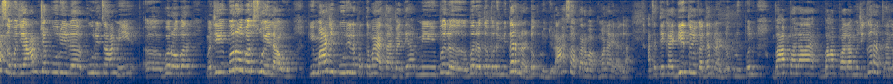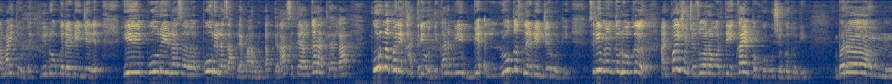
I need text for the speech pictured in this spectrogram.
असं म्हणजे आमच्या पुरीला पुरीचा आम्ही बरोबर म्हणजे बरोबर सोय लावू. की माझी पुरीला फक्त माझ्या ताब्यात द्या. मी बरं बरं तर बरं मी धरणार ढकलून दिला असा पार बाप म्हणायला लागला. आता ते काय देतोय का धरणार ढकलून? पण बापाला बापाला म्हणजे घरातल्याला माहिती होतं की ही लोक लेडीज डेंजर आहेत. ही पुरीलाच पुरीलाच आपल्या मारून टाकतील. असं त्या घरातल्याला पूर्णपणे खात्री होती कारण ही लोकच लय डेंजर होती. श्रीमंत लोक आणि पैशाच्या जोरावरती काय पण करू शकत होती. बरं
